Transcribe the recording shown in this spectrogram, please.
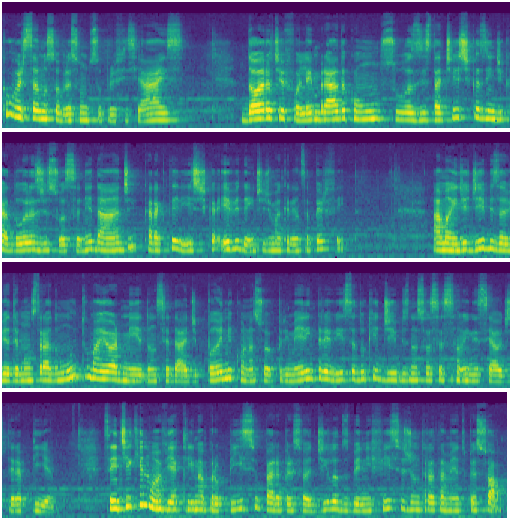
Conversamos sobre assuntos superficiais. Dorothy foi lembrada com suas estatísticas indicadoras de sua sanidade, característica evidente de uma criança perfeita. A mãe de Dibs havia demonstrado muito maior medo, ansiedade e pânico na sua primeira entrevista do que Dibs na sua sessão inicial de terapia. Senti que não havia clima propício para persuadi-la dos benefícios de um tratamento pessoal.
